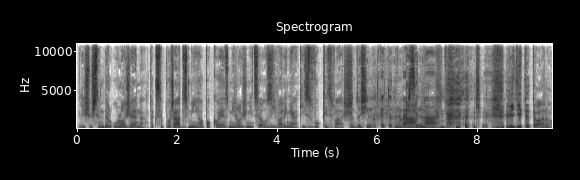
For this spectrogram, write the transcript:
když už jsem byl uložen, tak se pořád z mýho pokoje, z mý ložnice ozývaly nějaký zvuky zvláštní. No tuším, odkud to ten váš a... syn má. Vidíte to, ano.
